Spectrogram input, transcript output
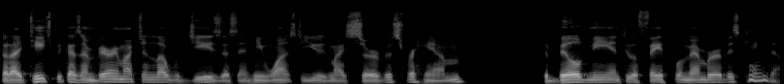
But I teach because I'm very much in love with Jesus and he wants to use my service for him to build me into a faithful member of his kingdom.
